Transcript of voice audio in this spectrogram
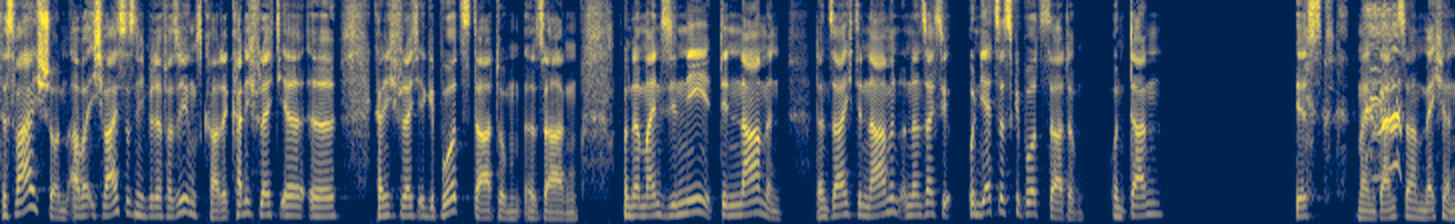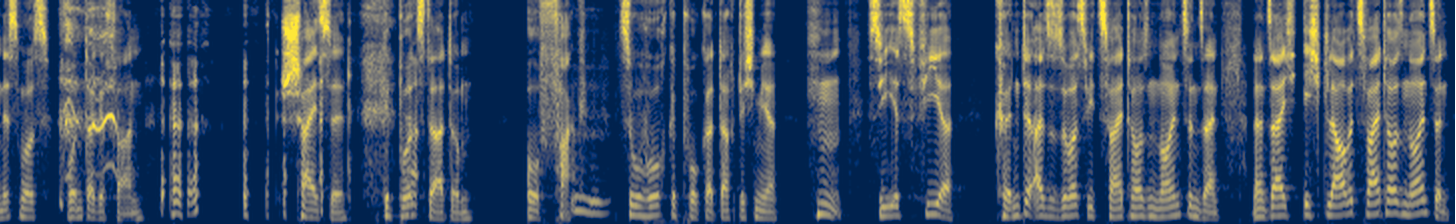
Das war ich schon, aber ich weiß das nicht mit der Versicherungskarte. Kann ich vielleicht ihr, äh, kann ich vielleicht ihr Geburtsdatum äh, sagen? Und dann meinen sie, nee, den Namen. Dann sage ich den Namen und dann sagt sie, und jetzt das Geburtsdatum. Und dann ist mein ganzer Mechanismus runtergefahren. Scheiße, Geburtsdatum. Oh fuck, zu hoch gepokert, dachte ich mir. Hm, sie ist vier. Könnte also sowas wie 2019 sein. Und dann sage ich, ich glaube 2019.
